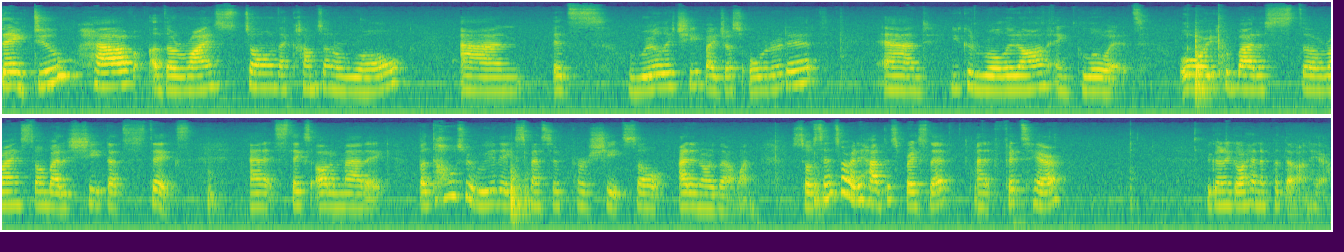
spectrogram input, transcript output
They do have the rhinestone that comes on a roll and it's really cheap. I just ordered it and you could roll it on and glue it or you could buy the, the rhinestone by the sheet that sticks and it sticks automatic. But those are really expensive per sheet so I didn't order that one. So since I already have this bracelet and it fits here we're to go ahead and put that on here.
